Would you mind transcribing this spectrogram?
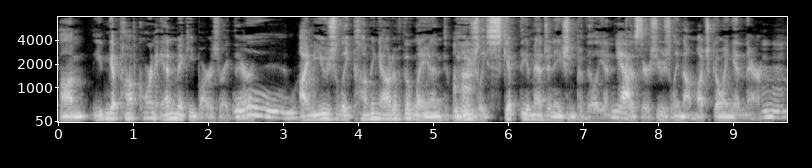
Um, you can get popcorn and Mickey bars right there. Ooh. I'm usually coming out of the land. We Uh-huh. usually skip the Imagination Pavilion Yeah. because there's usually not much going in there. hmm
